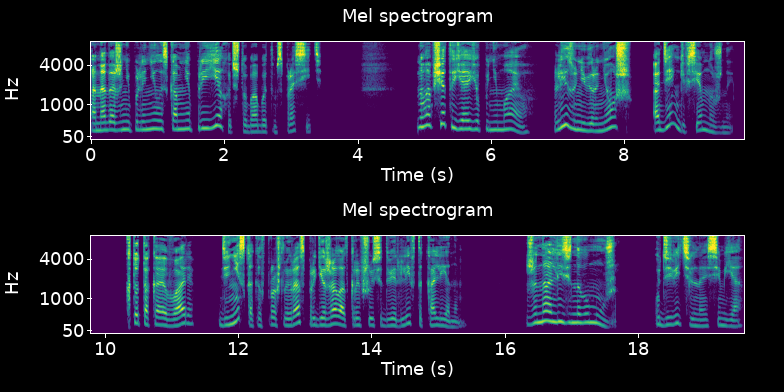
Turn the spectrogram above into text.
Она даже не поленилась ко мне приехать, чтобы об этом спросить. Но вообще-то я ее понимаю. Лизу не вернешь, а деньги всем нужны. Кто такая Варя? Денис, как и в прошлый раз, придержал открывшуюся дверь лифта коленом. Жена Лизиного мужа. Удивительная семья.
